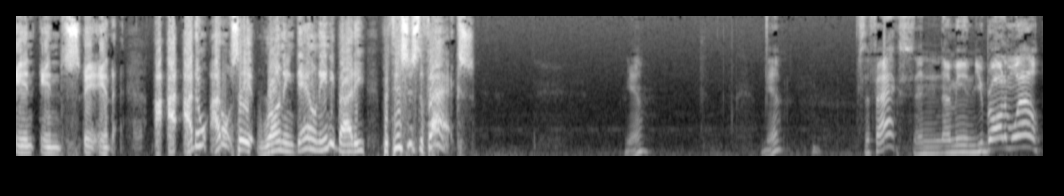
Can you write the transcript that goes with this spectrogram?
and and and I, I I don't I don't say it running down anybody, but this is the facts. Yeah. Yeah. The facts, and I mean, you brought them well.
